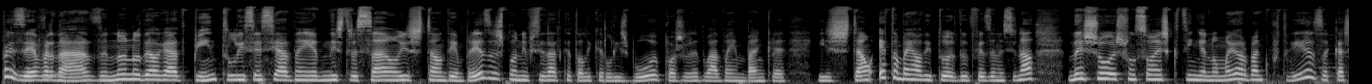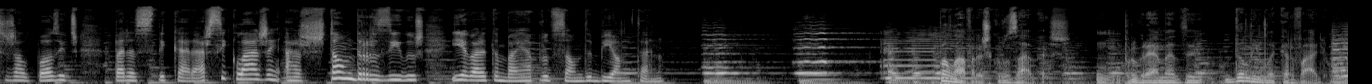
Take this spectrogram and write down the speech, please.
Pois é, verdade. Nuno Delgado Pinto, licenciado em Administração e Gestão de Empresas pela Universidade Católica de Lisboa, pós-graduado em Banca e Gestão, é também auditor de Defesa Nacional, deixou as funções que tinha no maior banco português, a Caixa de Depósitos, para se dedicar à reciclagem, à gestão de resíduos e agora também à produção de biometano. Palavras Cruzadas, um programa de Dalila Carvalho.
